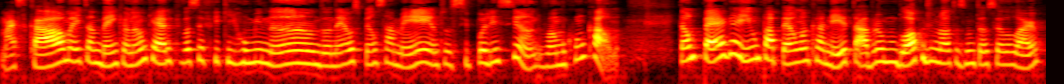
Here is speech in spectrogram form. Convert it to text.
Mas calma aí também, que eu não quero que você fique ruminando, né, os pensamentos, se policiando. Vamos com calma. Então pega aí um papel, uma caneta, abre um bloco de notas no teu celular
